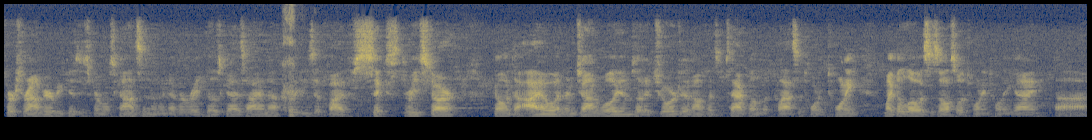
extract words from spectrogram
first rounder because he's from Wisconsin, and we never rate those guys high enough. But he's a five, six, three-star going to Iowa, and then John Williams out of Georgia, an offensive tackle in the class of 2020. Michael Lois is also a 2020 guy, uh,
